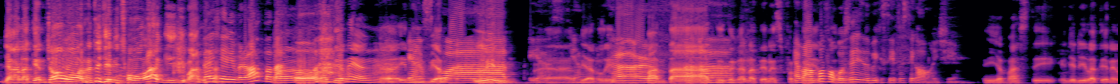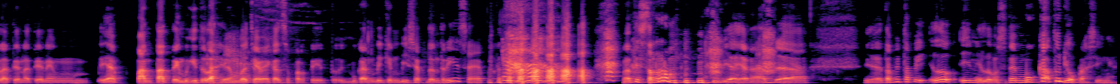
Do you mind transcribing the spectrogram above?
jangan latihan cowok, nanti jadi cowok lagi gimana? Ntar jadi berotot Eh, aku. latihannya yang eh, ini Yang biar squat, lean, yes, yang biar lean, curve, pantat uh-uh. gitu kan latihannya seperti Emang aku itu. fokusnya lebih ke situ sih kalau nge-gym. Iya pasti. Jadi latihannya latihan-latihan yang ya pantat yang begitulah yang buat Yes. cewek kan seperti itu. Bukan bikin bicep dan tricep. Nanti serem dia yang ada. Ya, tapi tapi lu ini lo maksudnya muka tuh dioperasi nggak?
